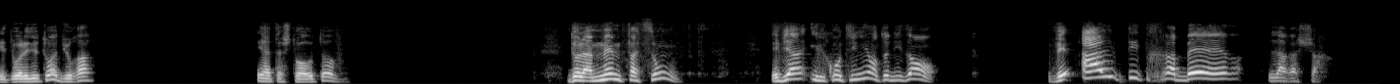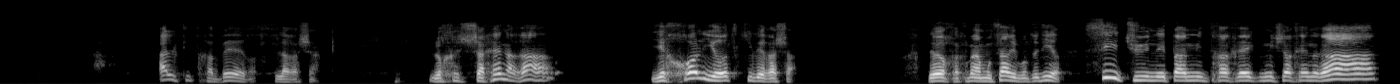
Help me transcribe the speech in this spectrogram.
Et de toi du rat. Et attache-toi au tov. De la même façon, eh bien, il continue en te disant Ve'al titraber la racha. Al titraber la racha. Le shachen ara, yechol yot qu'il racha. D'ailleurs, Chachma Moussar, ils vont te dire, si tu n'es pas mitrachek mishachen ra,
